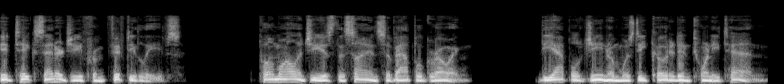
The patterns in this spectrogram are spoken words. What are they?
it takes energy from 50 leaves. Pomology is the science of apple growing. The apple genome was decoded in 2010.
